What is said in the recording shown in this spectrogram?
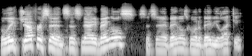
Malik Jefferson, Cincinnati Bengals. Cincinnati Bengals going to Baby Lecky.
